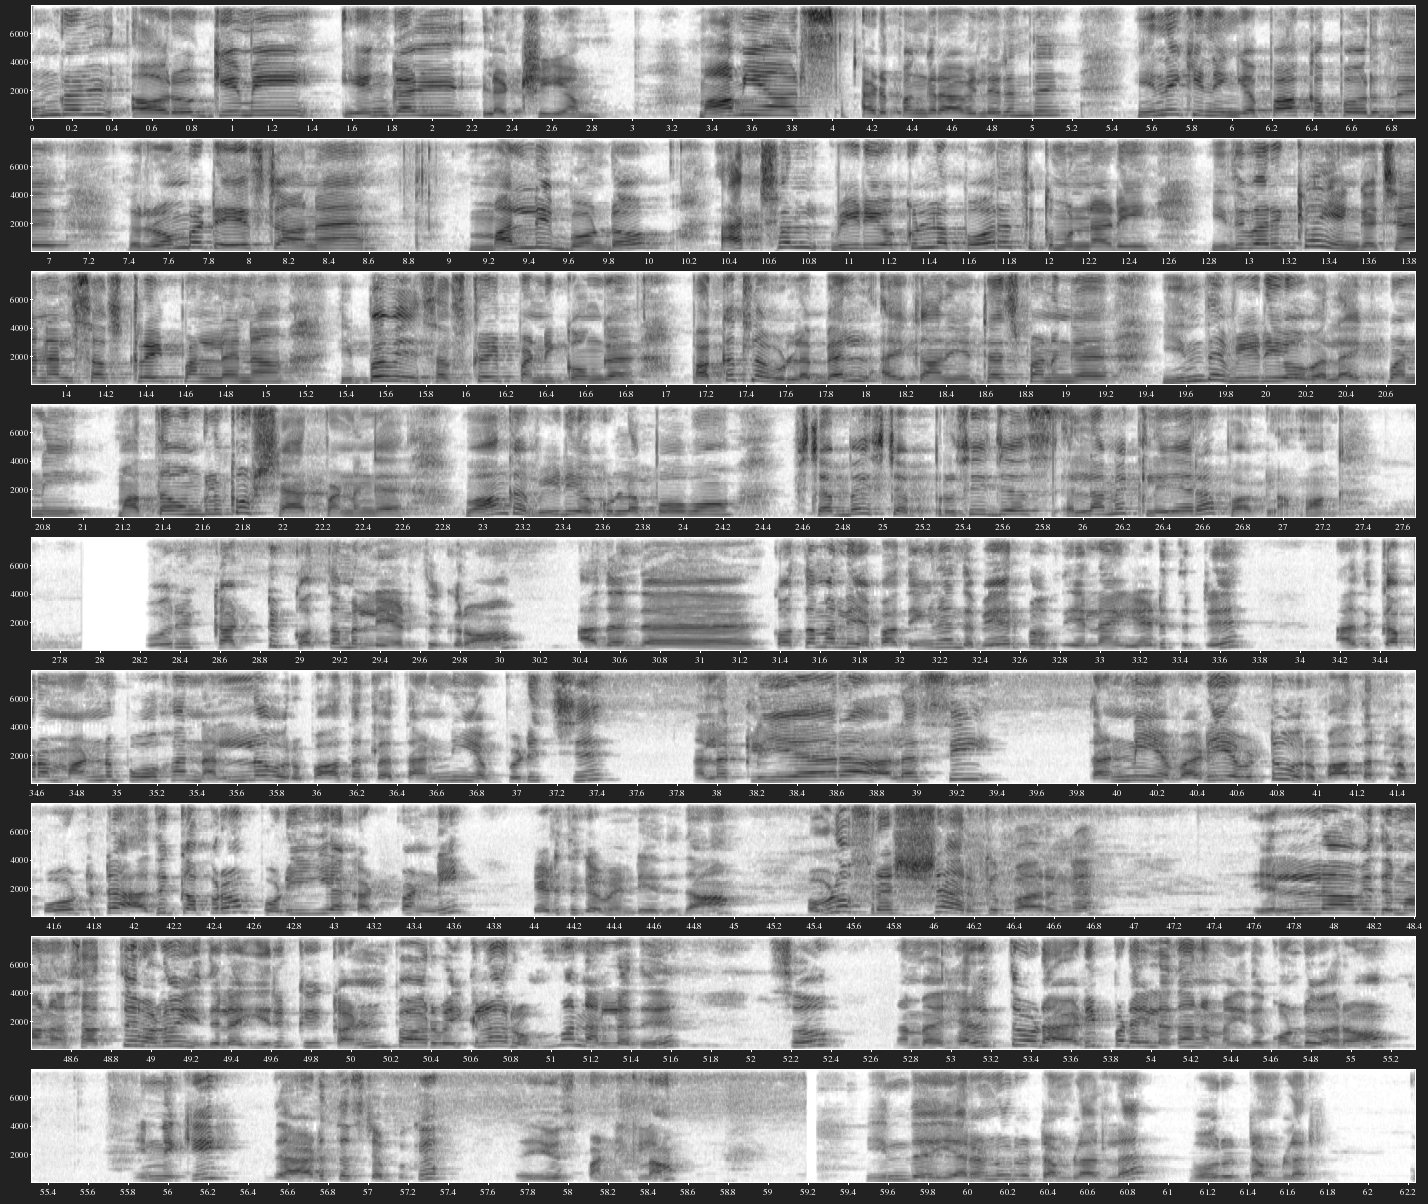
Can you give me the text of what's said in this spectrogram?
உங்கள் ஆரோக்கியமே எங்கள் லட்சியம். மாமியார்ஸ் அடுப்பங்கராவிலிருந்து இன்றைக்கி நீங்கள் பார்க்க போகிறது ரொம்ப டேஸ்டான மல்லி போண்டோ. ஆக்சுவல் வீடியோக்குள்ளே போகிறதுக்கு முன்னாடி இது வரைக்கும் எங்கள் சேனல் சப்ஸ்கிரைப் பண்ணலைன்னா இப்போவே சப்ஸ்கிரைப் பண்ணிக்கோங்க. பக்கத்தில் உள்ள பெல் ஐக்கானையும் டச் பண்ணுங்கள் இந்த வீடியோவை லைக் பண்ணி மற்றவங்களுக்கும் ஷேர் பண்ணுங்கள் வாங்க வீடியோக்குள்ளே போவோம். ஸ்டெப் பை ஸ்டெப் ப்ரொசீஜர்ஸ் எல்லாமே கிளியராக பார்க்கலாம். வாங்க. ஒரு கட்டு கொத்தமல்லி எடுத்துக்கிறோம். அது அந்த கொத்தமல்லியை பார்த்தீங்கன்னா இந்த வேர் பகுதியெல்லாம் எடுத்துட்டு அதுக்கப்புறம் மண் போக நல்ல ஒரு பாத்திரத்தில் தண்ணியை பிடிச்சு நல்லா கிளியராக அலசி தண்ணியை வடிய விட்டு ஒரு பாத்திரத்தில் போட்டுட்டு அதுக்கப்புறம் பொடியாக கட் பண்ணி எடுத்துக்க வேண்டியது தான் அவ்வளோ ஃப்ரெஷ்ஷாக இருக்குது பாருங்கள் எல்லா விதமான சத்துகளும் இதில் இருக்குது கண் பார்வைக்கெலாம் ரொம்ப நல்லது. ஸோ நம்ம ஹெல்த்தோட அடிப்படையில் தான் நம்ம இதை கொண்டு வரோம். இன்றைக்கி இது அடுத்த ஸ்டெப்புக்கு யூஸ் பண்ணிக்கலாம். இந்த இரநூறு டம்ளரில் ஒரு டம்ளர்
